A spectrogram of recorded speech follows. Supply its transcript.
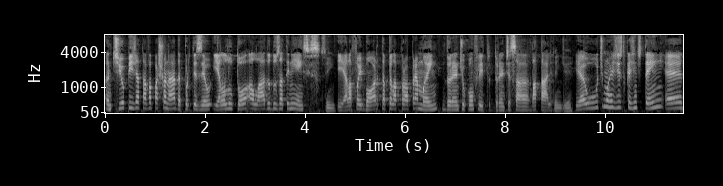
Antíope já estava apaixonada por Teseu e ela lutou ao lado dos atenienses. Sim. E ela foi morta pela própria mãe durante o conflito, durante essa batalha. Entendi. E aí, o último registro que a gente tem é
